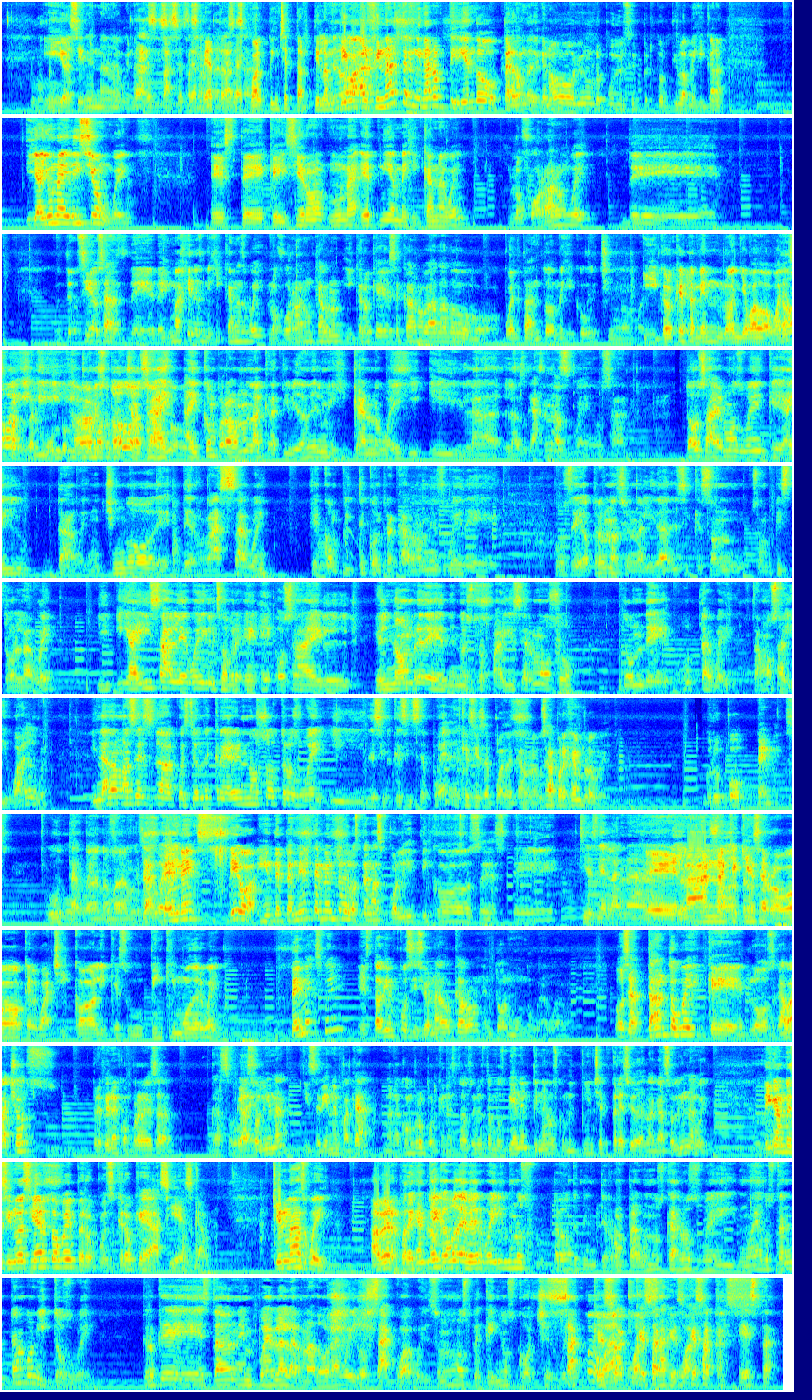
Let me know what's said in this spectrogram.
Y yo así de nada, güey, no Ah, te sí, sí, pases se de de O sea. ¿cuál pinche tortilla? No. Digo, al final terminaron pidiendo perdón de que no, yo no le puedo decir tortilla mexicana. Y hay una edición, güey, este, que hicieron una etnia mexicana, güey. Lo forraron, güey, de... de- Sí, o sea, de, de imágenes mexicanas, güey, lo forraron, cabrón, y creo que ese carro ha dado vuelta en todo México, güey. Chingón, güey. Y creo que también lo han llevado a varias No, partes y- del y- mundo. Y, Ah, como todo, o sea, ahí, comprobamos la creatividad del mexicano, güey, y, y la- las ganas, güey. O sea, todos sabemos, güey, que hay puta, güey, un chingo de, de raza, güey, que compite contra cabrones, güey, de pues de otras nacionalidades y que son, son pistola, güey. Y, y ahí sale, güey, el sobre, eh, eh, o sea, el, el nombre de, de nuestro país hermoso, donde, puta, güey, estamos al igual, güey. Y nada más es la cuestión de creer en nosotros, güey, y decir que sí se puede. Que sí se puede, cabrón. O sea, por ejemplo, güey. Grupo Pemex. güey. Puta, güey. No pues, mames. o sea, Pemex, digo, independientemente de los temas políticos, este, Si es de lana. eh, lana, que quién se robó, que el guachicol y que su Pinky Mother, güey. Pemex, güey, está bien posicionado, cabrón, en todo el mundo, güey. Ah. O sea, tanto, güey, que los gabachos prefieren comprar esa Gaso- gasolina y se vienen para acá, me la compro porque en Estados Unidos estamos bien empinados con el pinche precio de la gasolina, güey. Díganme si no es cierto, güey, pero pues creo que así es, cabrón. ¿Quién más, güey? A ver, Por ejemplo, ¿qué- acabo de ver, güey, unos, perdón que te interrumpa, unos carros, güey, nuevos, tan, tan bonitos, güey. Creo que estaban en Puebla, la armadora, güey, los Aqua, güey. Son unos pequeños coches, güey. ¿Saco ¿Qué, o sa- agua? qué saques? Sacua. ¿Qué sacas? Esta.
